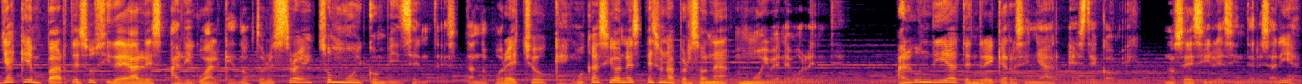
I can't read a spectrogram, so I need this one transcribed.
ya que en parte sus ideales, al igual que Doctor Strange, son muy convincentes, dando por hecho que en ocasiones es una persona muy benevolente. Algún día tendré que reseñar este cómic, no sé si les interesaría.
